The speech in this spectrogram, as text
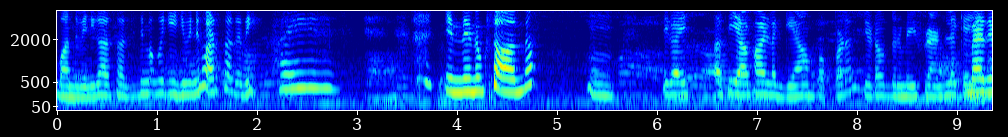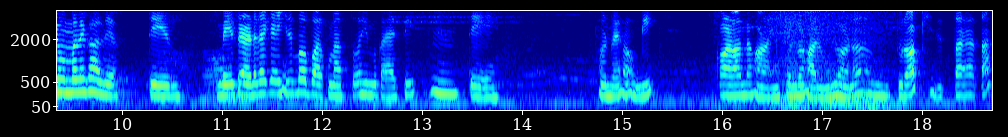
ਬੰਦ ਵੀ ਨਹੀਂ ਕਰ ਸਕਦੀ ਤੇ ਮੈਂ ਕੋਈ ਚੀਜ਼ ਵੀ ਨਹੀਂ ਫੜ ਸਕਦੀ। ਹਾਏ। ਕਿੰਨੇ ਨੁਕਸਾਨ ਨਾ। ਹੂੰ। ਤੇ ਗਾਈਸ ਅਸੀਂ ਆ ਖਾਣ ਲੱਗੇ ਆ ਪੱਪੜ ਜਿਹੜਾ ਉਧਰ ਮੇਰੀ ਫਰੈਂਡ ਲੈ ਕੇ ਆਈ ਮੈਂ ਤੇ ਮੰਮਾ ਨੇ ਖਾ ਲਿਆ। ਤੇ ਮੇਰੀ ਫਰੈਂਡ ਦਾ ਕਹੀ ਸੀ ਨਾ ਬਾਬਾ ਬਾਲਕਨਾਥ ਤੋਂ ਹੀ ਮਕਾਇਆ ਸੀ। ਹੂੰ। ਤੇ ਹੁਣ ਮੈਂ ਖਾਊਂਗੀ। ਕਾਲਾ ਮੈਂ ਖਾਣਾ ਨਹੀਂ ਚੰਗਾ ਖਾ ਲੂੰਗੀ ਹੁਣ। ਤੂੰ ਰੱਖ ਹੀ ਦਿੱਤਾ ਆ ਤਾਂ।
